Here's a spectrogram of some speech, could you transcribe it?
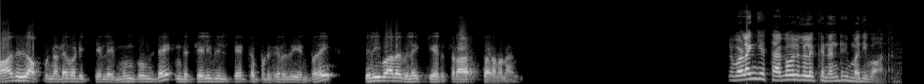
பாதுகாப்பு நடவடிக்கைகளை முன்கொண்டே இந்த கேள்வியில் கேட்கப்படுகிறது என்பதை தெளிவாக விளக்கி இருக்கிறார் சரவணன். வழங்கிய தகவல்களுக்கு நன்றி மதிவானன்.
